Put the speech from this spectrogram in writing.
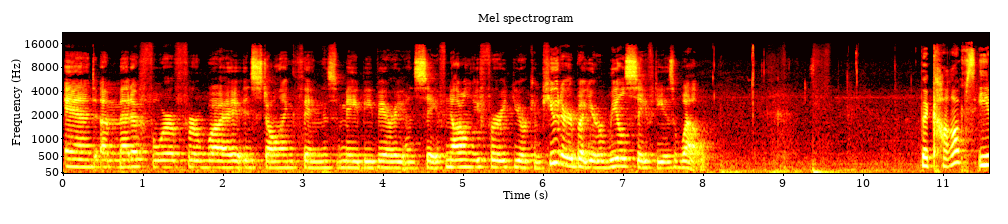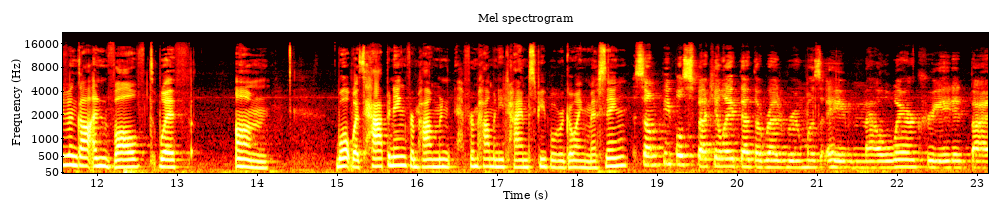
and a metaphor for why installing things may be very unsafe, not only for your computer, but your real safety as well. The cops even got involved with um, what was happening from how many from how many times people were going missing. Some people speculate that the Red Room was a malware created by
